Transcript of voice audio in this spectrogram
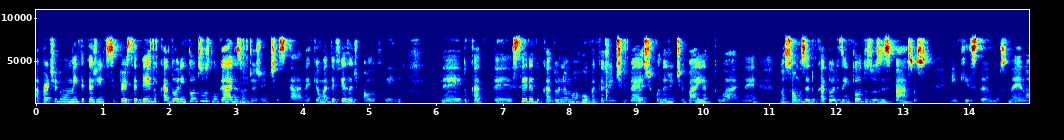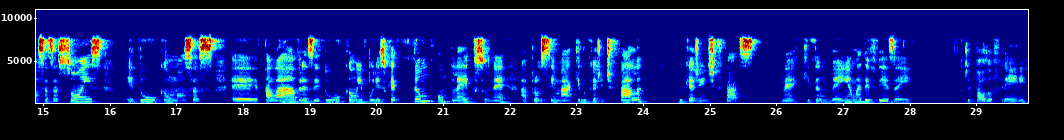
a partir do momento que a gente se perceber educador em todos os lugares onde a gente está, né? Que é uma defesa de Paulo Freire. É, educa é, ser educador não é uma roupa que a gente veste quando a gente vai atuar, né? Nós somos educadores em todos os espaços em que estamos, né? Nossas ações educam, nossas é, palavras educam, e por isso que é tão complexo, né? Aproximar aquilo que a gente fala do que a gente faz, né? Que também é uma defesa aí de Paulo Freire,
